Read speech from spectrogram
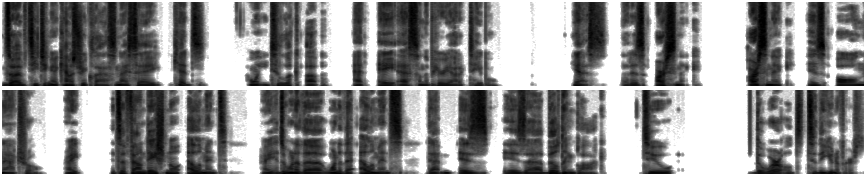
And so I was teaching a chemistry class and I say, kids, I want you to look up at AS on the periodic table. Yes, that is arsenic. Arsenic is all natural, right? It's a foundational element, right? It's one of the one of the elements that is is a building block to the world, to the universe.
